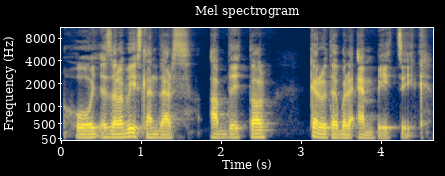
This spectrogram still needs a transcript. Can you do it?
hogy ezzel a Wastelanders update-tal kerültek bele NPC-k,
